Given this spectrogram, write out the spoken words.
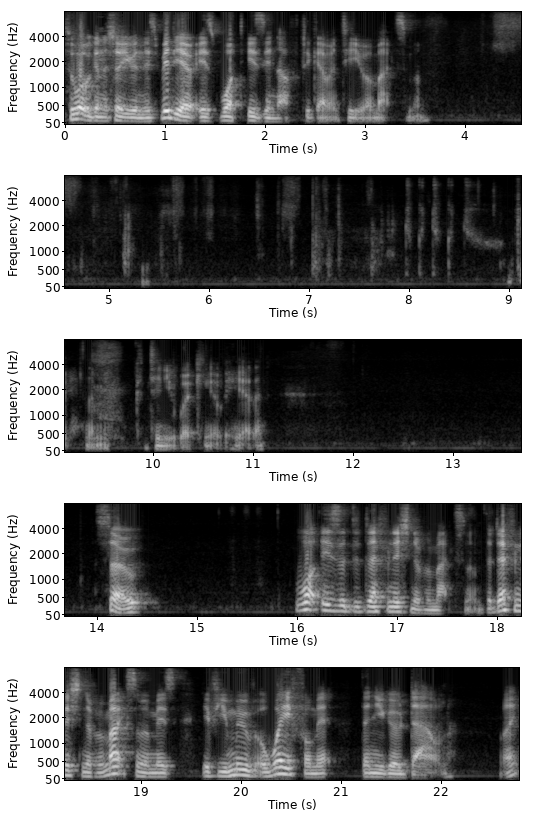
So what we're going to show you in this video is what is enough to guarantee you a maximum. Okay, let me continue working over here then. So, what is the definition of a maximum? The definition of a maximum is if you move away from it, then you go down, right?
